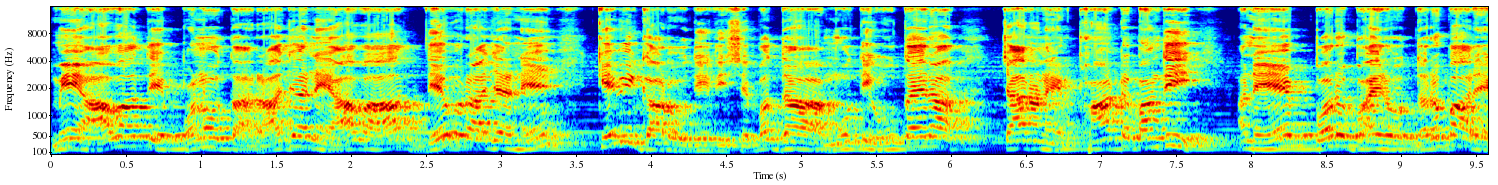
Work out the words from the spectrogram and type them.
મેં આવા તે પનોતા રાજાને, આવા દેવરાજાને કેવી ગાળો દીધી છે? બધા મોતી ઉતાર્યા, ચારણે ફાંટ બાંધી અને પરભાયરો દરબારે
